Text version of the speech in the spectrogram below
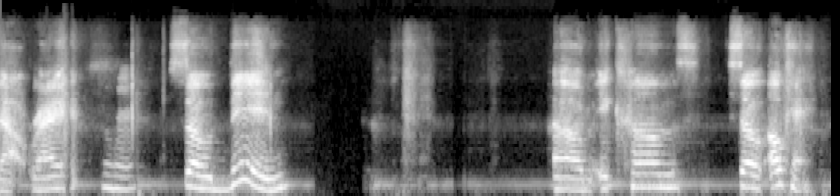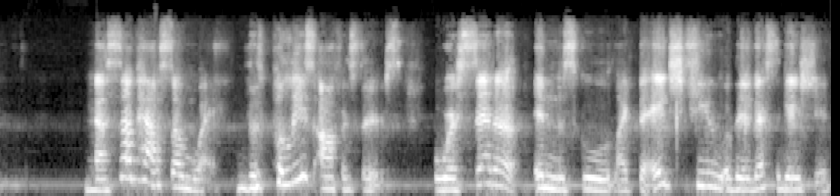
out, right? Mm-hmm. So then um, it comes. So okay, now somehow, some way, the police officers were set up in the school, like the HQ of the investigation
